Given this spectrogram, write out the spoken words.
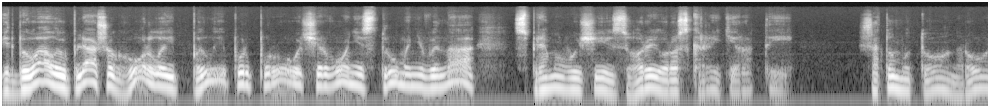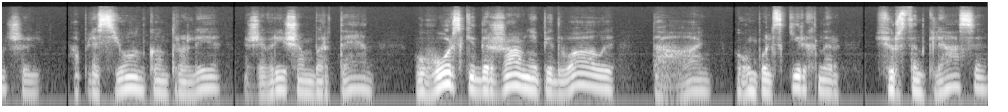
відбивали у пляшок горло і пили пурпурово червоні струмені вина, спрямовуючи їх згори у розкриті роти. Шатомутон, Ротшильд, Аплясьйон, Контроле, Жеврі Шамбертен, угорські державні підвали, Тагань, Гумпольскірхнер, Фюрстенклясе.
